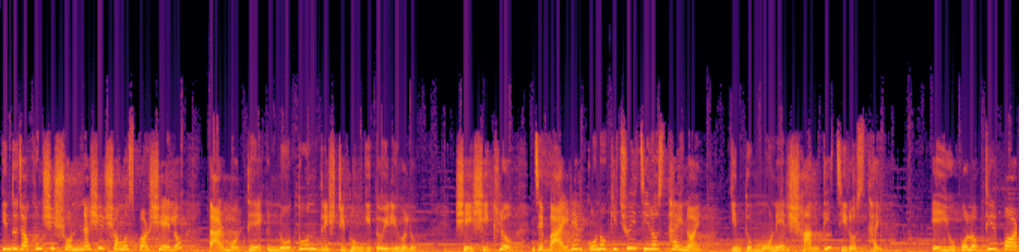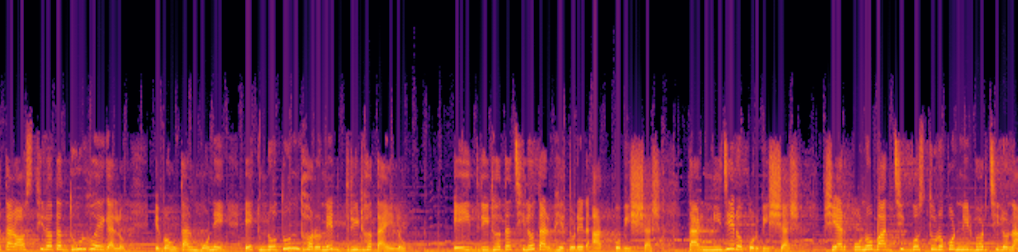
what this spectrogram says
কিন্তু যখন সে সন্ন্যাসীর সংস্পর্শে এলো, তার মধ্যে এক নতুন দৃষ্টিভঙ্গি তৈরি হলো। সেই শিখল যে বাইরের কোনো কিছুই চিরস্থায়ী নয়, কিন্তু মনের শান্তি চিরস্থায়ী। এই উপলব্ধির পর তার অস্থিরতা দূর হয়ে গেল এবং তার মনে এক নতুন ধরনের দৃঢ়তা এলো। এই দৃঢ়তা ছিল তার ভেতরের আত্মবিশ্বাস, তার নিজের ওপর বিশ্বাস। সে আর কোনো বাহ্যিক বস্তুর ওপর নির্ভর ছিল না,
